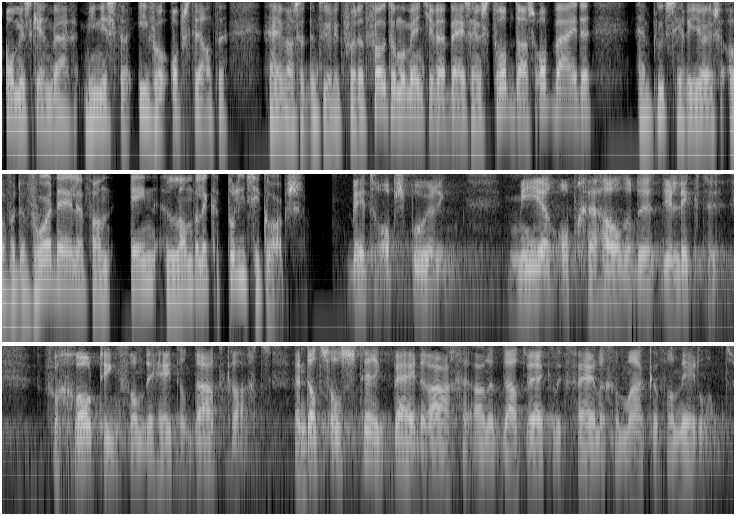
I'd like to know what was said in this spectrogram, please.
Onmiskenbaar minister Ivo Opstelten. Hij was het natuurlijk voor dat fotomomentje waarbij zijn stropdas opwaaide... en bloedserieus over de voordelen van één landelijk politiekorps. Betere opsporing, meer opgehelderde delicten... vergroting van de heterdaadkracht. En dat zal sterk bijdragen aan het daadwerkelijk veiliger maken van Nederland.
